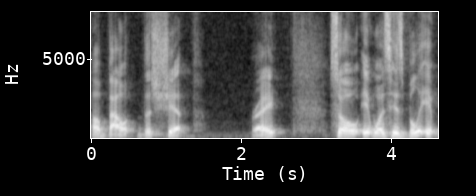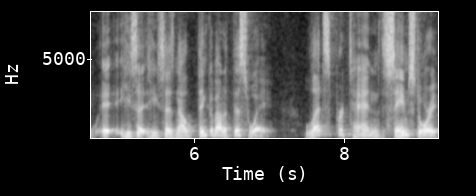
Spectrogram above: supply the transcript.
about the ship, right? So it was his belief. He, said, he says, now think about it this way. Let's pretend, the same story,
